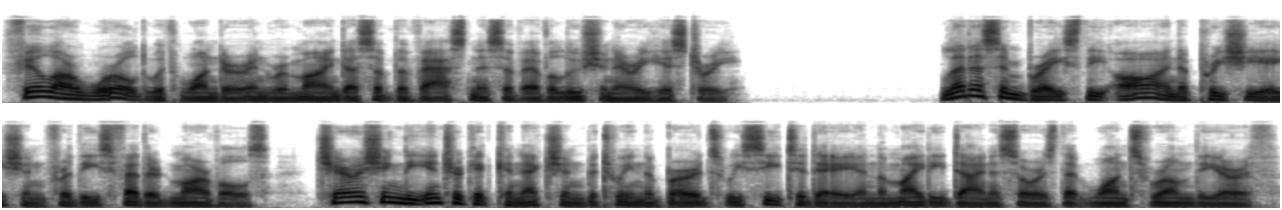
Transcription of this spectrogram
fill our world with wonder and remind us of the vastness of evolutionary history. Let us embrace the awe and appreciation for these feathered marvels, cherishing the intricate connection between the birds we see today and the mighty dinosaurs that once roamed the earth.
